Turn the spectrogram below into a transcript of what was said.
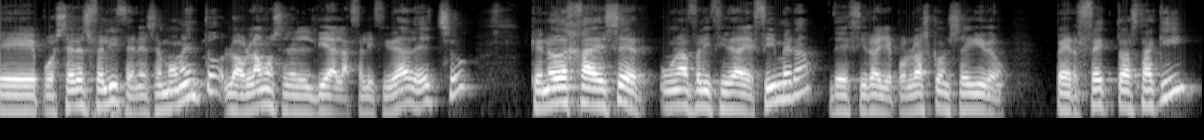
eh, pues eres feliz en ese momento, lo hablamos en el Día de la Felicidad, de hecho, que no deja de ser una felicidad efímera, de decir, oye, pues lo has conseguido perfecto hasta aquí,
